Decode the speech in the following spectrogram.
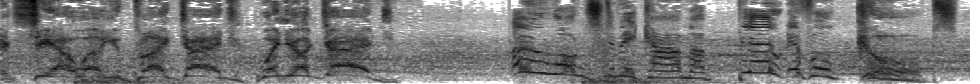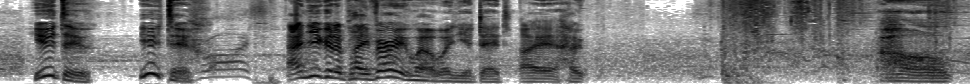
And see how well you play dead when you're dead! Who wants to become a beautiful corpse? You do. You do. And you're going to play very well when you're dead, I hope. Oh,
